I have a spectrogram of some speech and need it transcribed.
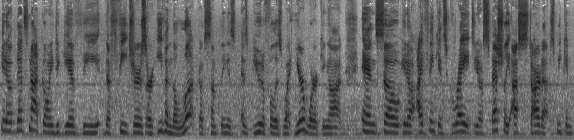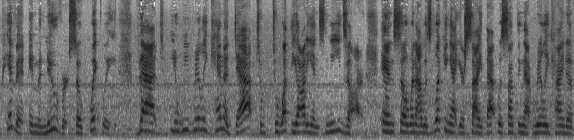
you know that's not going to give the the features or even the look of something as as beautiful as what you're working on. And so you know i think it's great you know especially us startups we can pivot and maneuver so quickly that you know we really can adapt to, to what the audience needs are And so when I was looking at your site, that was something that really kind of,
